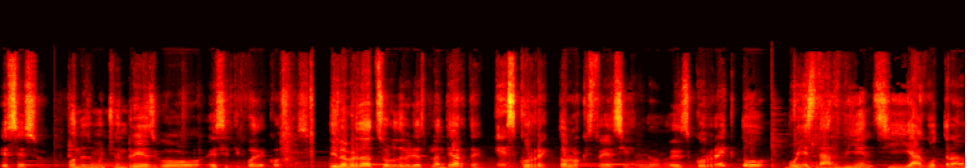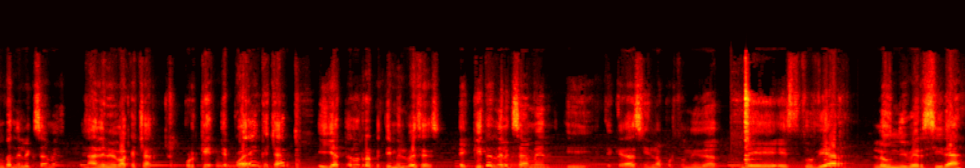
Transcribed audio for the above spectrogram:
es eso. Pones mucho en riesgo ese tipo de cosas. Y la verdad solo deberías plantearte, ¿es correcto lo que estoy haciendo? ¿Es correcto? ¿Voy a estar bien si hago trampa en el examen? Nadie me va a cachar, porque te pueden cachar. Y ya te lo repetí mil veces. Te quitan el examen y te quedas sin la oportunidad de estudiar la universidad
